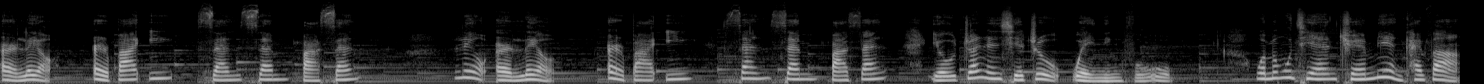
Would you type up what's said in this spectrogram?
二六二八一三三八三六二六。二八一三三八三，由专人协助为您服务。我们目前全面开放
